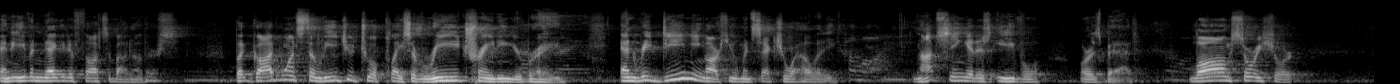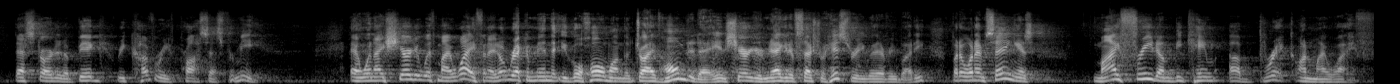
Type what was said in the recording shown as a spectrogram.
and even negative thoughts about others. But God wants to lead you to a place of retraining your brain and redeeming our human sexuality, not seeing it as evil or as bad. Long story short, that started a big recovery process for me. And when I shared it with my wife, and I don't recommend that you go home on the drive home today and share your negative sexual history with everybody, but what I'm saying is my freedom became a brick on my wife.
